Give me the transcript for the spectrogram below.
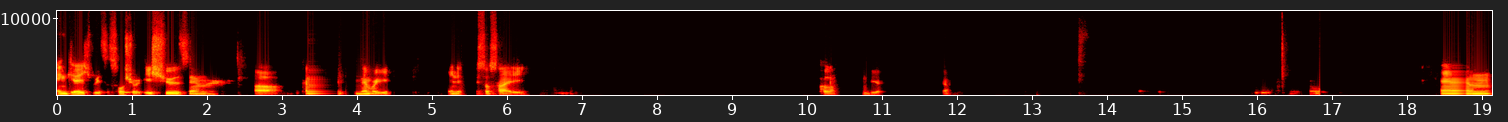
engaged with social issues and uh, memory in the society. Colombia. And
